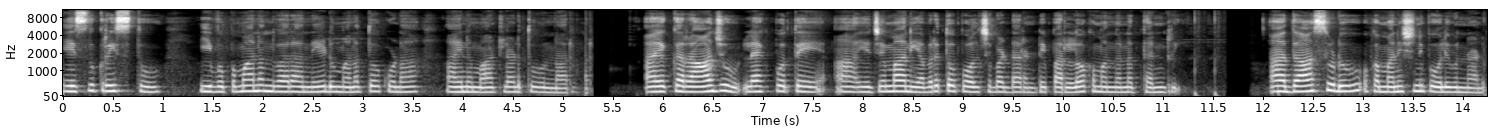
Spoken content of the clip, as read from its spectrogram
యేసుక్రీస్తు ఈ ఉపమానం ద్వారా నేడు మనతో కూడా ఆయన మాట్లాడుతూ ఉన్నారు. ఆ యొక్క రాజు లేకపోతే ఆ యజమాని ఎవరితో పోల్చబడ్డారంటే పరలోకమందున్న తండ్రి. ఆ దాసుడు ఒక మనిషిని పోలి ఉన్నాడు.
